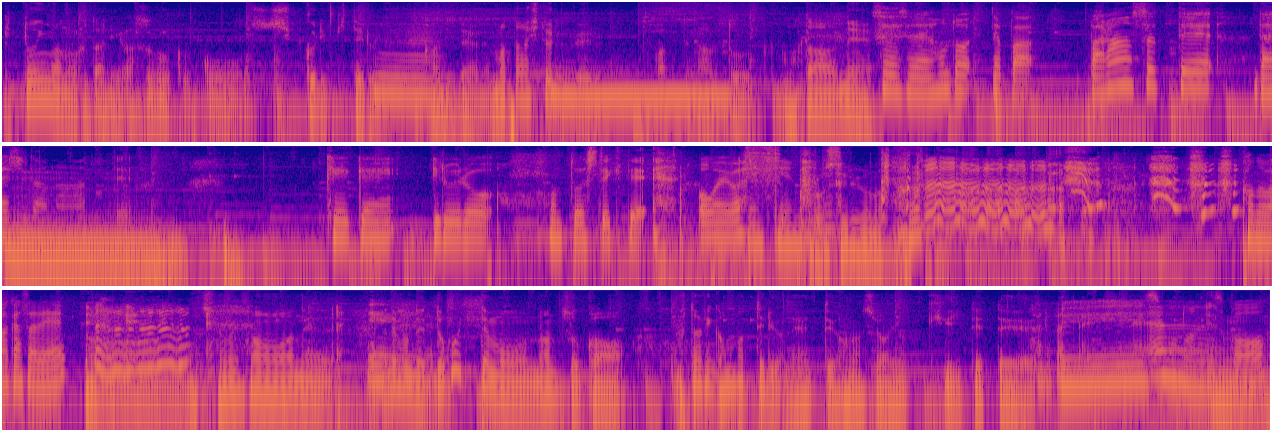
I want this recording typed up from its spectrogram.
きっと今の2人がすごくこうしっくりきてる感じだよね。また1人増えるとかってなるとまたね。そうですね。本当やっぱバランスって大事だなってうん。経験いろいろ本当してきて思います苦労してるよな。この若さで。うん。しのりさんはね、ええ。でもねどこ行ってもなんつうか2人頑張ってるよねっていう話はよく聞いてて。ありがたいですね、えーそうなんですか？うん。あ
